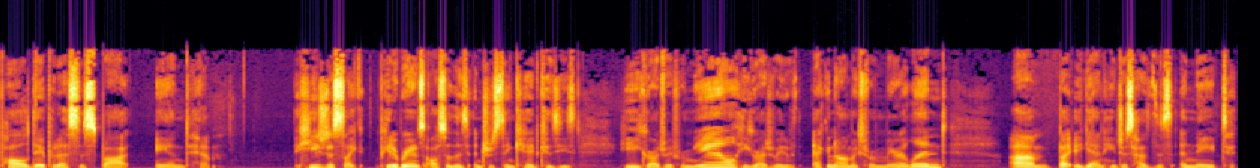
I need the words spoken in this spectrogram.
Paul DePodesta's spot and him. He's just like Peter Brand is also this interesting kid because he's he graduated from Yale, he graduated with economics from Maryland. Um, but again, he just has this innate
